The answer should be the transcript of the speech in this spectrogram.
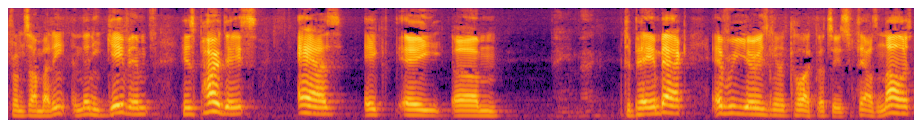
from somebody, and then he gave him his Pardes as a, a um, to pay him back. Every year he's going to collect, let's say it's $1,000,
